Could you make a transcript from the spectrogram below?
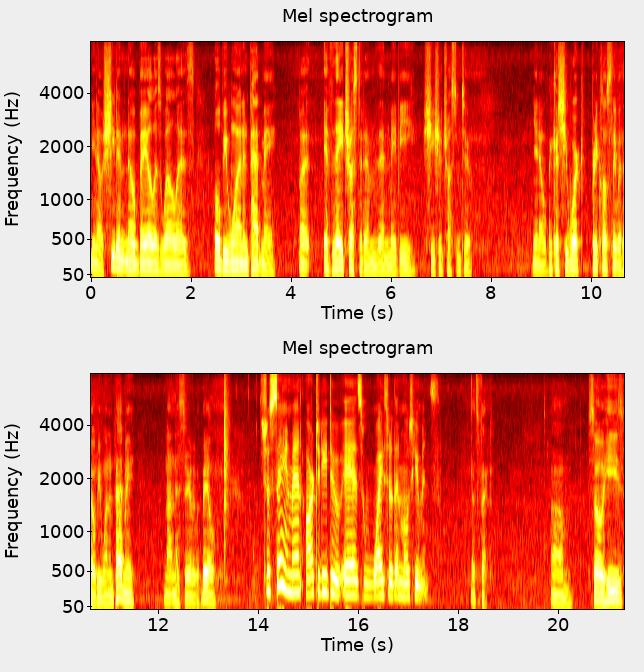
you know, she didn't know Bail as well as Obi-Wan and Padme, but if they trusted him, then maybe she should trust him too. You know, because she worked pretty closely with Obi-Wan and Padme, not necessarily with Bail. Just saying, man, R2D2 is wiser than most humans. That's a fact. Um, so he's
